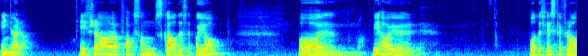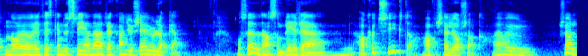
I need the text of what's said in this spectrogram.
inn døra. Ifra folk som skader seg på jobb. Og vi har jo både fiskeflåten og fiskeindustrien der det kan jo skje ulykker. Og så er det dem som blir eh, akutt syke da, av forskjellige årsaker. Jeg har jo sjøl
